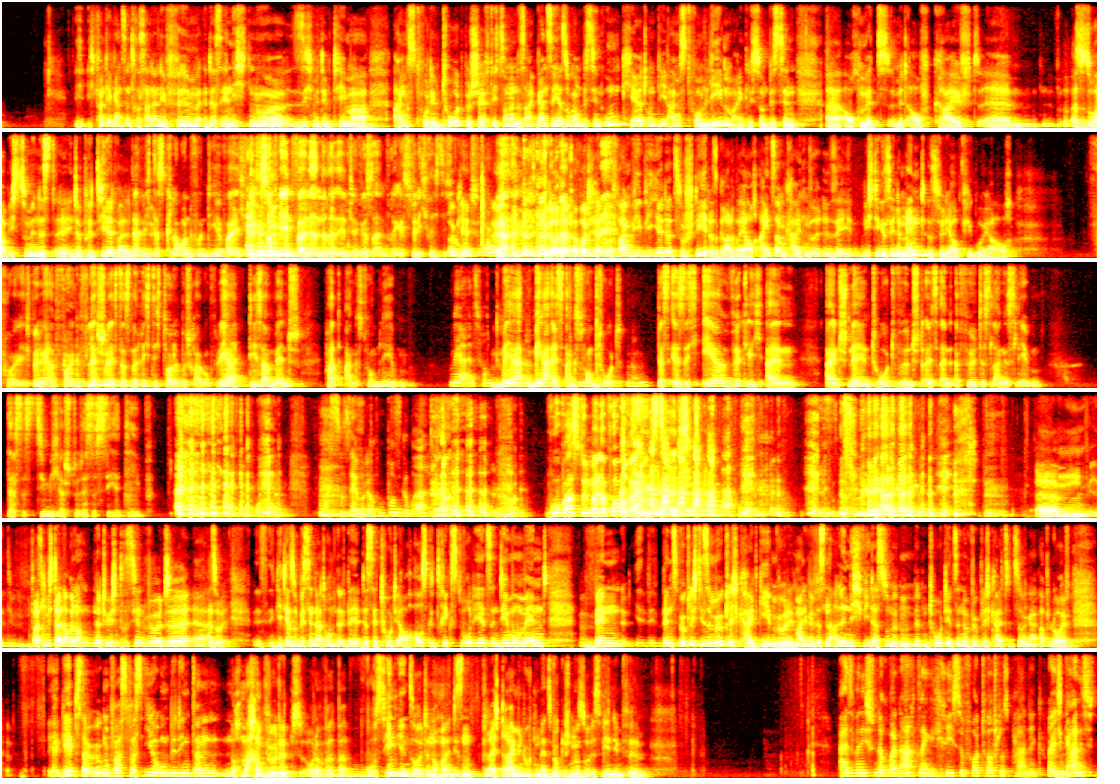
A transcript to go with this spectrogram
Ich fand ja ganz interessant an dem Film, dass er nicht nur sich mit dem Thema Angst vor dem Tod beschäftigt, sondern das Ganze ja sogar ein bisschen umkehrt und die Angst vorm Leben eigentlich so ein bisschen äh, auch mit, mit aufgreift. Ähm, also so habe ich es zumindest äh, interpretiert. Weil, Darf ich das klauen von dir? Weil ich werde das auf jeden Fall in anderen Interviews anbringen. Das finde ich richtig okay. gut. Ja. genau, da, da, wollte ich halt mal fragen, wie, wie ihr dazu steht. Also gerade weil ja auch Einsamkeit ein sehr wichtiges Element ist für die Hauptfigur ja auch. Voll, ich bin gerade voll geflasht, weil ich das eine richtig tolle Beschreibung finde. Ja, dieser Mensch hat Angst vom Leben. Mehr als vom Tod. Mehr, ne? mehr als Angst vom Tod. Dass er sich eher wirklich einen, einen schnellen Tod wünscht als ein erfülltes, langes Leben. Das ist ziemlich erstörend. Das ist sehr deep. Hast du sehr gut auf den Punkt gebracht. Ja. Wo warst du in meiner Vorbereitungszeit? Ähm, was mich dann aber noch natürlich interessieren würde, äh, also es geht ja so ein bisschen darum, dass der Tod ja auch ausgetrickst wurde jetzt in dem Moment, wenn wenn es wirklich diese Möglichkeit geben würde. Ich meine, wir wissen alle nicht, wie das so mit, dem- mit dem Tod jetzt in der Wirklichkeit sozusagen abläuft. Gäbe es da irgendwas, was ihr unbedingt dann noch machen würdet oder wo es hingehen sollte, nochmal in diesen vielleicht drei Minuten, wenn es wirklich nur so ist wie in dem Film? Also wenn ich schon darüber nachdenke, kriege ich sofort Torschlusspanik, weil ich gar nicht.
